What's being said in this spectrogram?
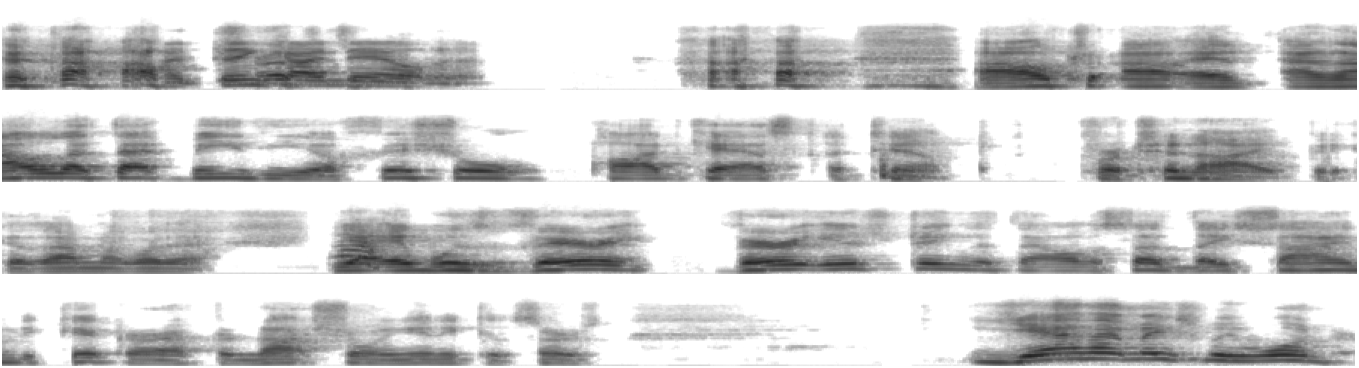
I think I nailed it. I'll try and, and I'll let that be the official podcast attempt for tonight because I'm not going to. Yeah, it was very, very interesting that all of a sudden they signed the kicker after not showing any concerns. Yeah, that makes me wonder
